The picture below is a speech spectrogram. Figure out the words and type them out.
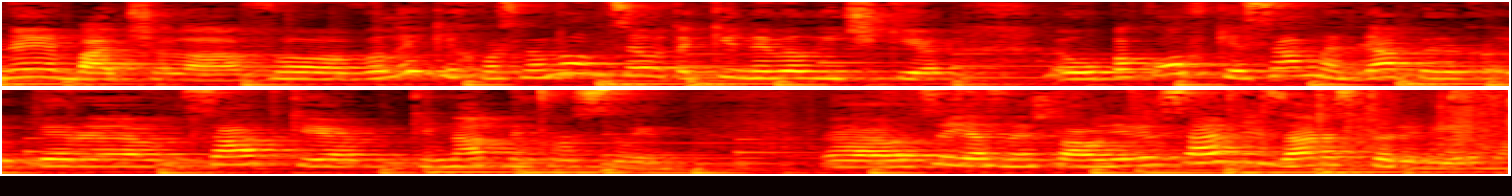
не бачила в великих. В основному це такі невеличкі е, упаковки саме для пересадки кімнатних рослин. Це я знайшла універсальний, зараз перевіримо.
